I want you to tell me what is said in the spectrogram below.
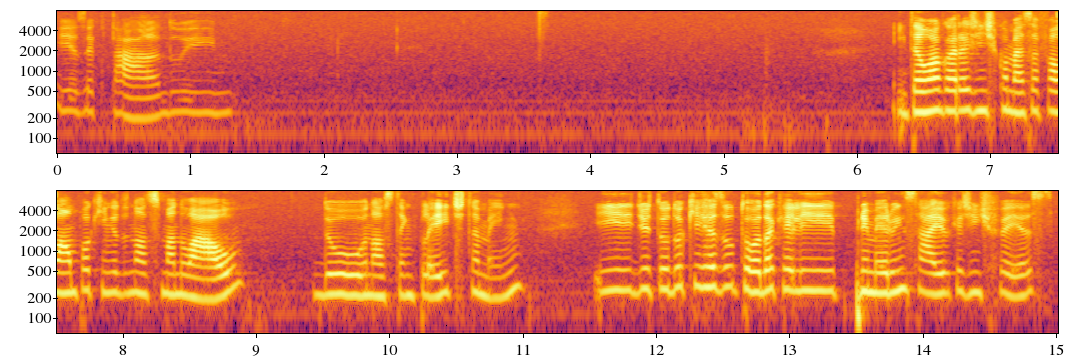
e executado. E... Então agora a gente começa a falar um pouquinho do nosso manual, do nosso template também, e de tudo que resultou daquele primeiro ensaio que a gente fez.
